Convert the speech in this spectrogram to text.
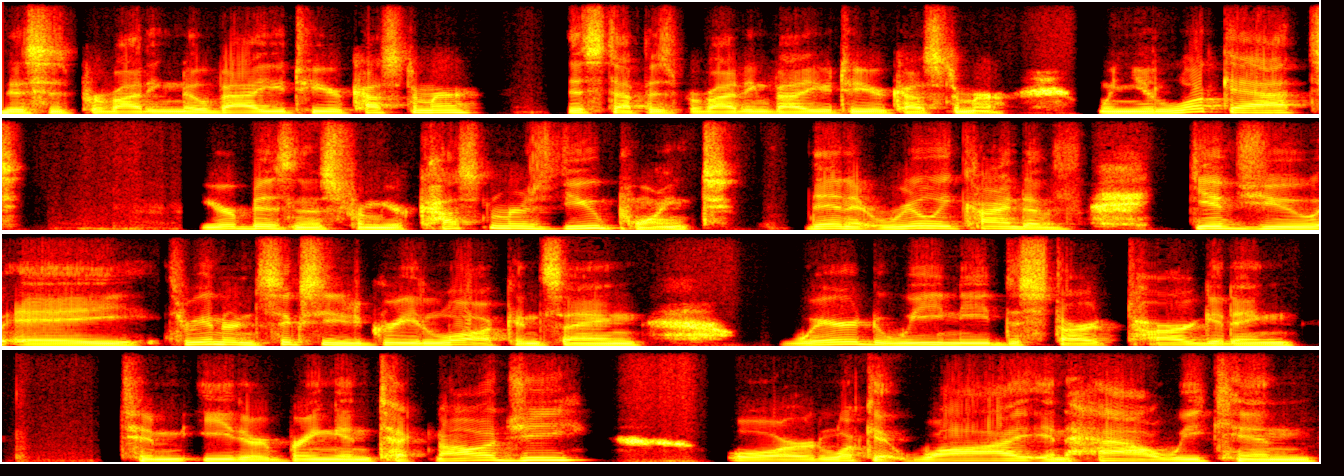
this is providing no value to your customer this step is providing value to your customer. When you look at your business from your customer's viewpoint, then it really kind of gives you a 360 degree look and saying, where do we need to start targeting to either bring in technology or look at why and how we can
